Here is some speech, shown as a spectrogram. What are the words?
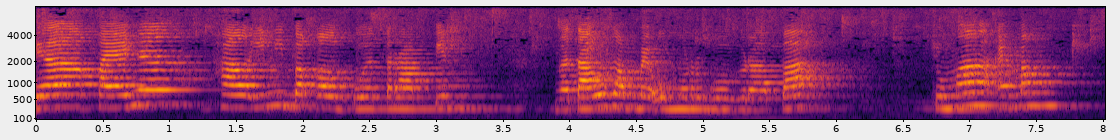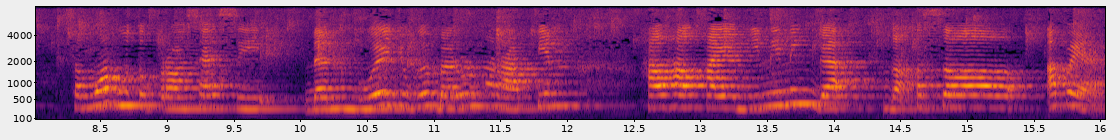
Ya kayaknya hal ini bakal gue terapin. Nggak tahu sampai umur gue berapa. Cuma emang semua butuh proses sih. Dan gue juga baru nerapin hal-hal kayak gini nih nggak nggak kesel apa ya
